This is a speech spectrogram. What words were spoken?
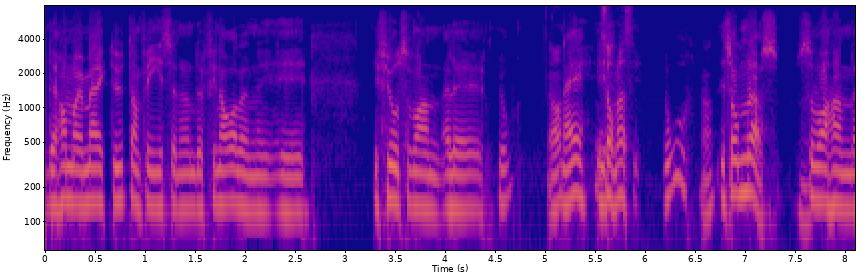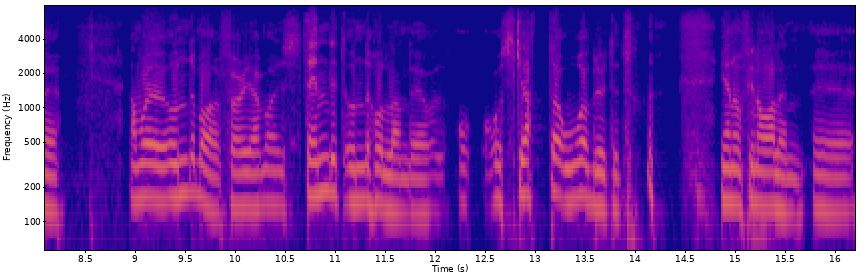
Det har man ju märkt utanför isen under finalen i, i, i fjol så var han, eller jo, ja. nej. i somras. Jo, Ja. i somras så var han, eh, han var ju underbar att följa. Han var ständigt underhållande och, och, och skratta oavbrutet genom finalen. Eh,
